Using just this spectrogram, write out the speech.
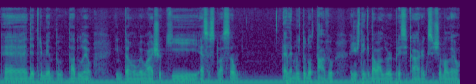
é, detrimento da do Léo. Então eu acho que essa situação ela é muito notável. A gente tem que dar valor para esse cara que se chama Léo,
